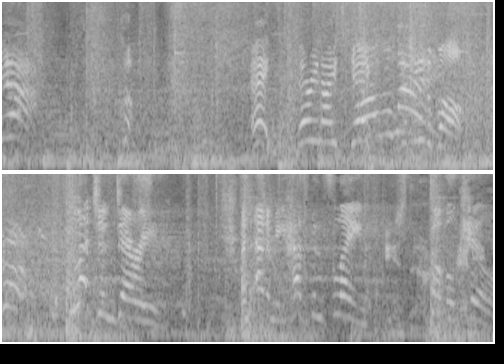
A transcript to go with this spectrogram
Yeah! Hey, very nice kick! Give me the ball! Legendary. An enemy has been slain. Double kill.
